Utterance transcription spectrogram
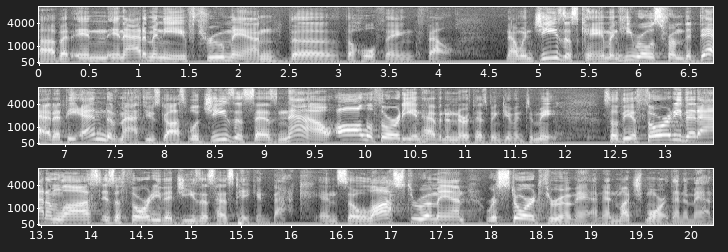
Uh, but in, in Adam and Eve, through man, the, the whole thing fell. Now, when Jesus came and he rose from the dead, at the end of Matthew's gospel, Jesus says, Now all authority in heaven and earth has been given to me. So the authority that Adam lost is authority that Jesus has taken back. And so lost through a man, restored through a man, and much more than a man.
